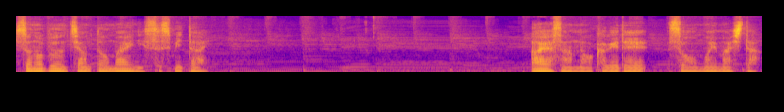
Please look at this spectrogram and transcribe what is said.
その分ちゃんと前に進みたい。あやさんのおかげでそう思いました。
